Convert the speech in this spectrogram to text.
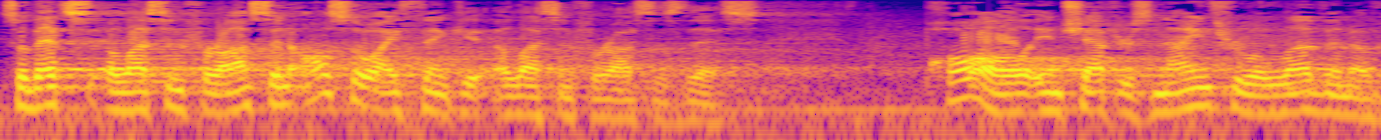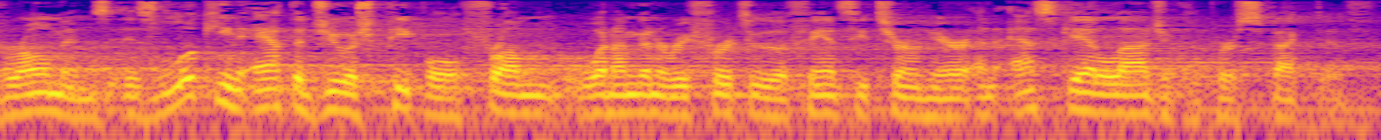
So that's a lesson for us. And also I think a lesson for us is this. Paul, in chapters 9 through 11 of Romans, is looking at the Jewish people from what I'm going to refer to a fancy term here, an eschatological perspective.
